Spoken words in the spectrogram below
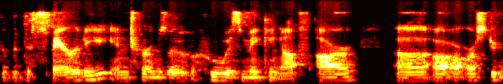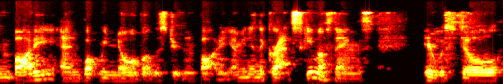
the, the, disparity in terms of who is making up our, uh, our, our student body and what we know about the student body. I mean, in the grand scheme of things, it was still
